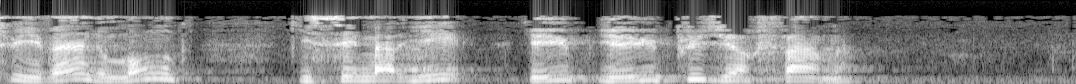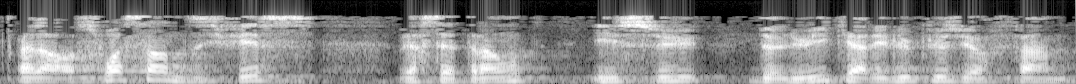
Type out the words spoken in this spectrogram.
suivants nous montrent qu'il s'est marié, qu'il y, a il y a eu plusieurs femmes. Alors, 70 fils, verset 30, issus de lui, car il eut plusieurs femmes.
